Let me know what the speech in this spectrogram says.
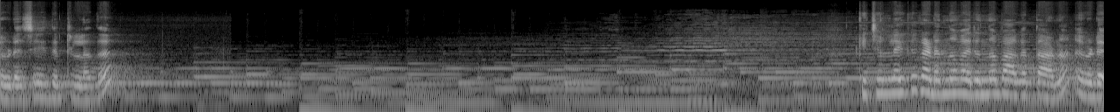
ഇവിടെ ചെയ്തിട്ടുള്ളത്. കിച്ചണിലേക്ക് കടന്നു വരുന്ന ഭാഗത്താണ് ഇവിടെ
